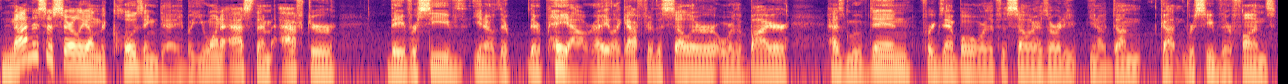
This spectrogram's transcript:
not necessarily on the closing day, but you want to ask them after they've received, you know, their their payout, right? Like after the seller or the buyer has moved in, for example, or if the seller has already, you know, done gotten received their funds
